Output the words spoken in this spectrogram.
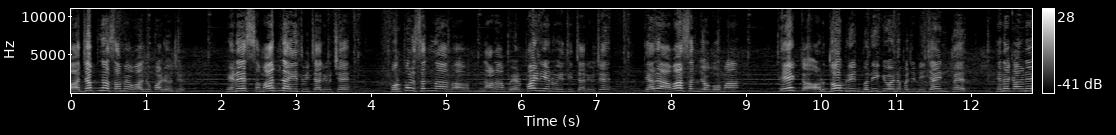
ભાજપના સામે અવાજ ઉપાડ્યો છે. એણે સમાજના હિત વિચાર્યું છે, કોર્પોરેશનના નાણાં વેડફાઈને એનું હિત વિચાર્યું છે. ત્યારે આવા સંજોગોમાં એક અડધો બ્રિજ બની ગયો અને પછી ડિઝાઇન ફેર. એને કારણે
